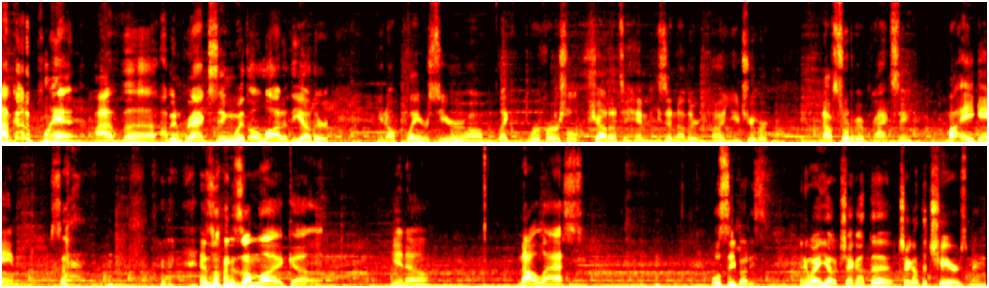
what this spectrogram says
I've got a plan. I've uh, I've been practicing with a lot of the other, you know, players here. Um, like Reversal, shout out to him. He's another uh, YouTuber, and I've sort of been practicing my A game. So as long as I'm like, uh, you know, not last, we'll see, buddies. Anyway, yo, check out the check out the chairs, man.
